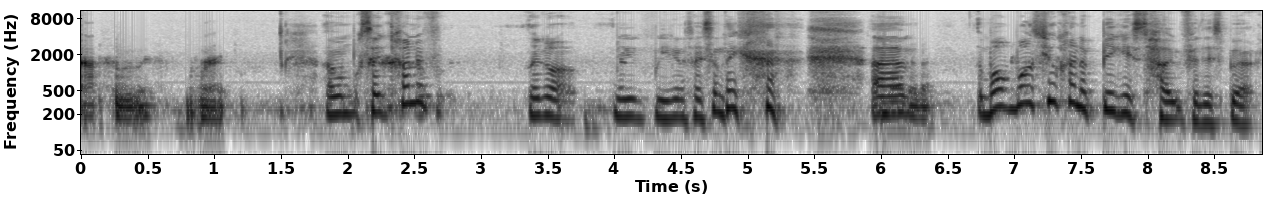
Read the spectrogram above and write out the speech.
Absolutely. Right. Um, so kind of I got you were you going to say something? Um, what, what's your kind of biggest hope for this book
